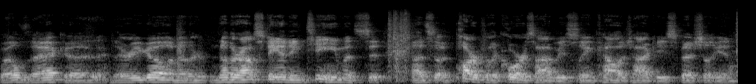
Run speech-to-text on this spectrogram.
Well, Zach, uh, there you go. Another another outstanding team. It's it's a par for the course, obviously, in college hockey, especially. And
